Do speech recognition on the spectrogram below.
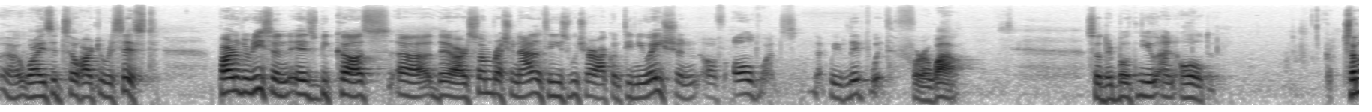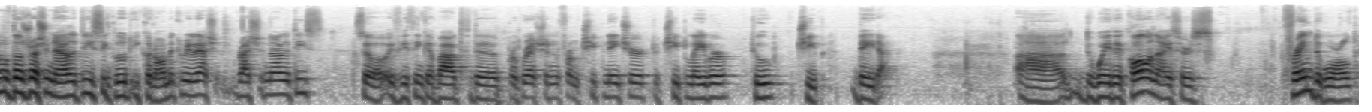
Uh, why is it so hard to resist? Part of the reason is because uh, there are some rationalities which are a continuation of old ones that we've lived with for a while. So they're both new and old. Some of those rationalities include economic rationalities. So if you think about the progression from cheap nature to cheap labor to cheap data, uh, the way the colonizers framed the world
